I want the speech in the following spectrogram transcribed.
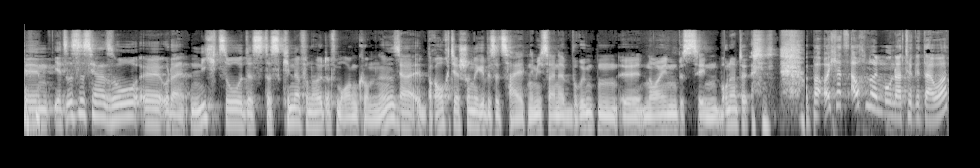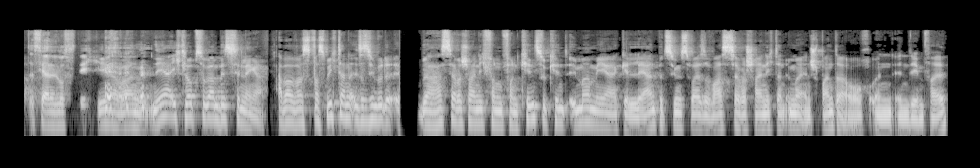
Ähm, jetzt ist es ja so, äh, oder nicht so, dass, dass Kinder von heute auf morgen kommen. Ne? Er braucht ja schon eine gewisse Zeit, nämlich seine berühmten äh, neun bis zehn Monate. Bei euch hat's auch neun Monate gedauert? Ist ja lustig. Ja, Wahnsinn. ja ich glaube sogar ein bisschen länger. Aber was, was mich dann interessieren würde, du hast ja wahrscheinlich von, von Kind zu Kind immer mehr gelernt, beziehungsweise warst ja wahrscheinlich dann immer entspannter auch in, in dem Fall.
